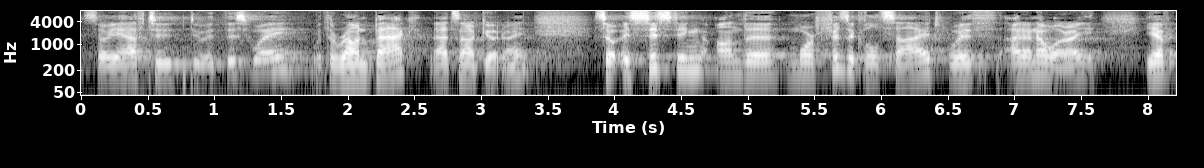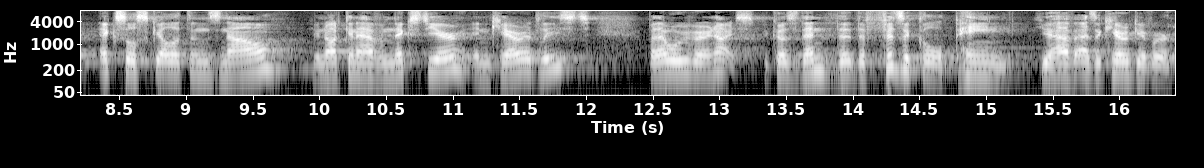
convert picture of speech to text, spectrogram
so you have to do it this way with a round back. That's not good, right? So assisting on the more physical side with I don't know what, right? You have exoskeletons now. You're not going to have them next year in care at least, but that would be very nice because then the, the physical pain you have as a caregiver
